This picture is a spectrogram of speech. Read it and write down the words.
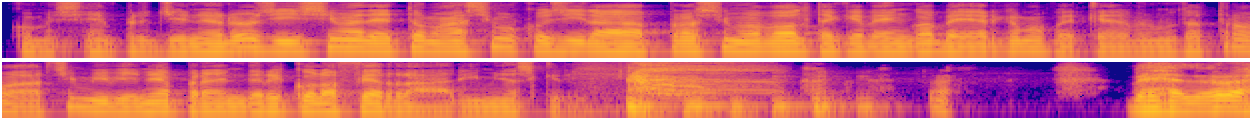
come sempre generosissima, ha detto Massimo così la prossima volta che vengo a Bergamo perché era venuto a trovarci mi vieni a prendere con la Ferrari, mi ha scritto. Beh, allora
